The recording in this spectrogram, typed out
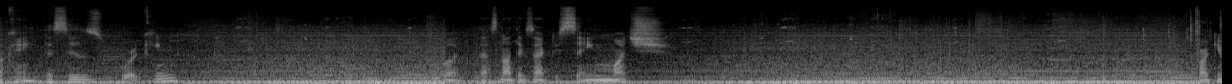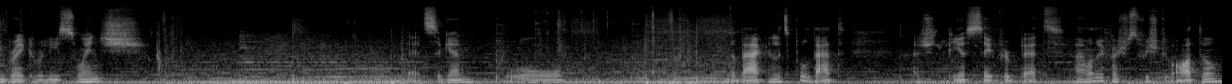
okay this is working but that's not exactly saying much Parking brake, release winch. Let's again pull the back and let's pull that. That should be a safer bet. I wonder if I should switch to auto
